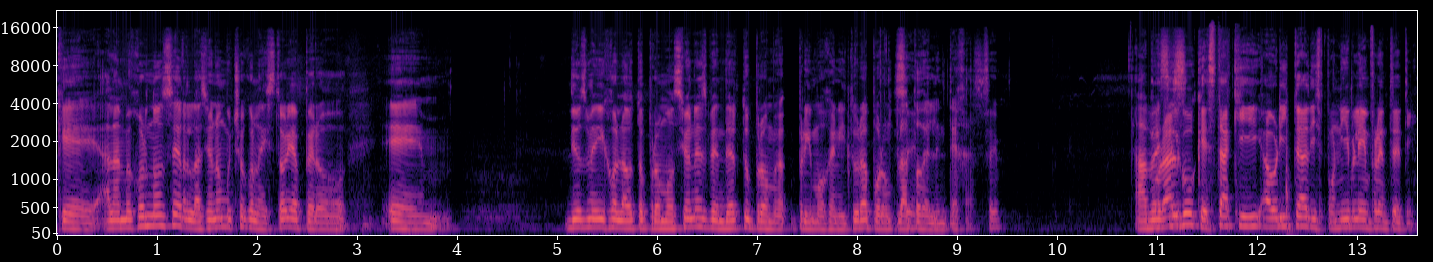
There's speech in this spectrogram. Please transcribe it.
que a lo mejor no se relaciona mucho con la historia, pero eh, Dios me dijo, la autopromoción es vender tu primogenitura por un plato Sí. de lentejas. Sí. A Por algo que está aquí ahorita disponible enfrente de ti.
